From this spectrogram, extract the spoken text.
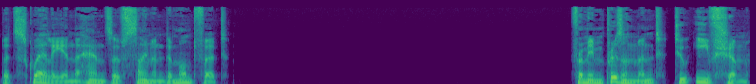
but squarely in the hands of Simon de Montfort. From imprisonment to Evesham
